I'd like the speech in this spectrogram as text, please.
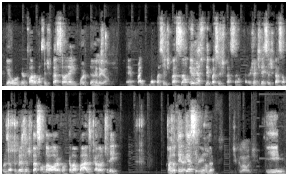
Porque como você fala, com a certificação ela é importante. É legal. É, para estudar para certificação, eu já estudei para certificação, cara. Eu já tirei certificação, por exemplo. A primeira certificação da hora, com aquela base, cara, eu tirei. Mas eu tentei a segunda. De cloud. E,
